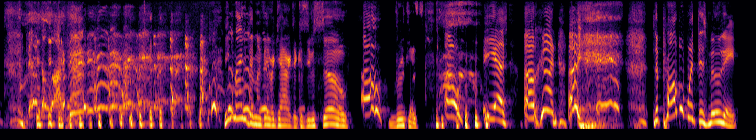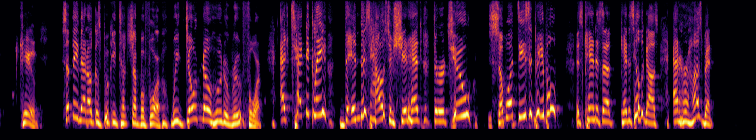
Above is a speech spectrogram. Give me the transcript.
he might have been my favorite character because he was so Oh, ruthless. oh, yes. Oh, God. the problem with this movie, too, something that Uncle Spooky touched on before, we don't know who to root for. And technically, in this house of shitheads, there are two somewhat decent people. It's Candace, uh, Candace and her husband,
